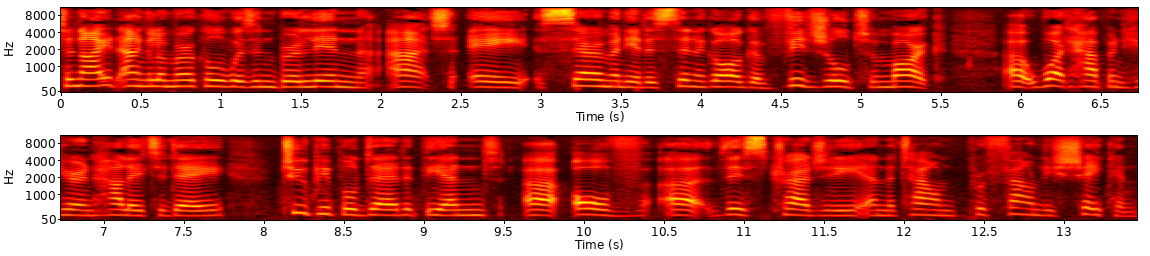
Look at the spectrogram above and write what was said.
Tonight, Angela Merkel was in Berlin at a ceremony at a synagogue, a vigil to mark uh, what happened here in Halle today two people dead at the end uh, of uh, this tragedy and the town profoundly shaken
